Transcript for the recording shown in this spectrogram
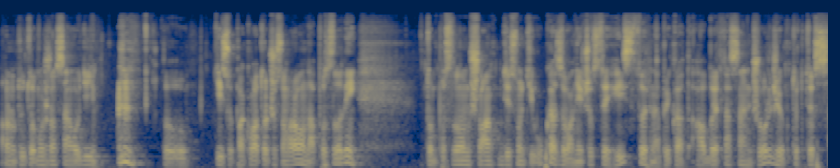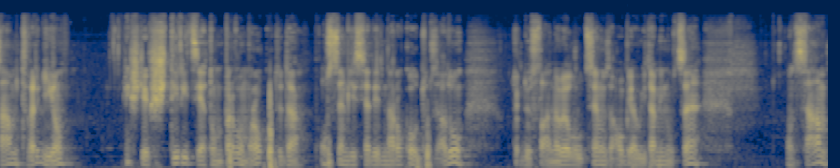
A ono tuto možno sa hodí ti zopakovať to, čo som hovoril naposledy, v tom poslednom článku, kde som ti ukazoval niečo z tej histórie, napríklad Alberta San Giorgio, ktorý to sám tvrdil, ešte v 41. roku, teda 81 rokov dozadu, ktorý dostal Nobelovú cenu za objav vitamínu C, on sám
